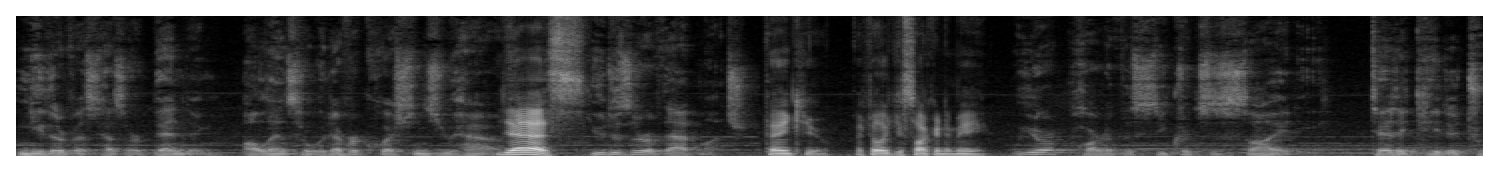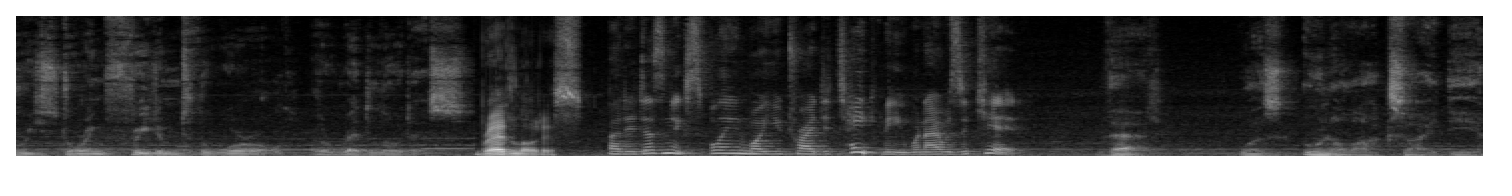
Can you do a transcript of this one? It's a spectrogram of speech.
Neither of us has our bending. I'll answer whatever questions you have. Yes. You deserve that much. Thank you. I feel like he's talking to me. We are part of a secret society dedicated to restoring freedom to the world, the Red Lotus. Red Lotus. But it doesn't explain why you tried to take me when I was a kid. That was Unalaq's idea.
